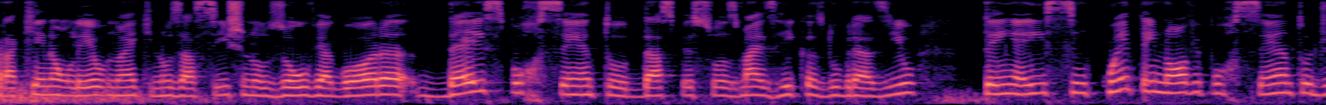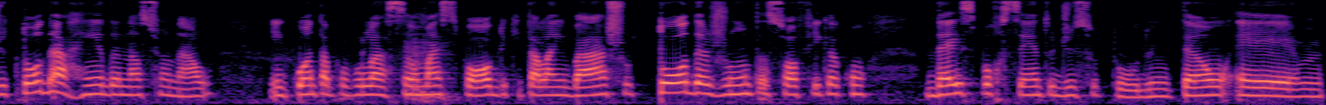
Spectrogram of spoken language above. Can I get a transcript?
Para quem não leu, não é que nos assiste, nos ouve agora, 10% das pessoas mais ricas do Brasil tem aí 59% de toda a renda nacional enquanto a população mais pobre, que está lá embaixo, toda junta só fica com 10% disso tudo. Então, é,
